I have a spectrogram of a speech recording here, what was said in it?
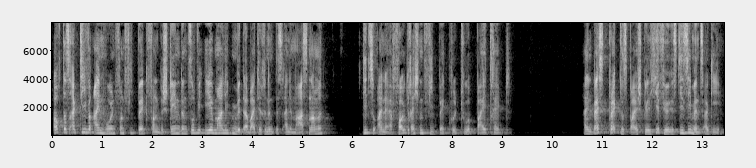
Auch das aktive Einholen von Feedback von bestehenden sowie ehemaligen Mitarbeiterinnen ist eine Maßnahme, die zu einer erfolgreichen Feedback-Kultur beiträgt. Ein Best-Practice-Beispiel hierfür ist die Siemens AG.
